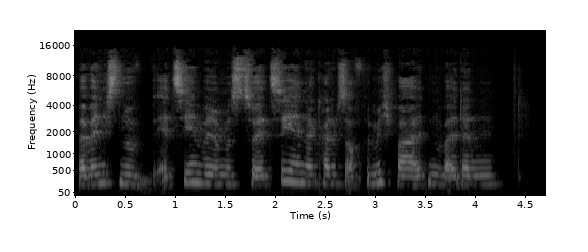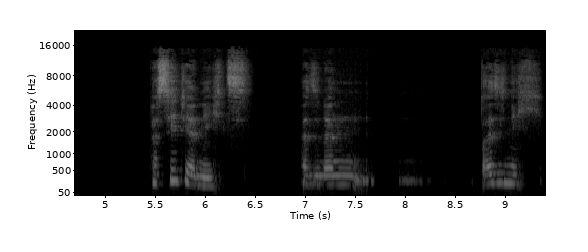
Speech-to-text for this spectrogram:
Weil wenn ich es nur erzählen will, um es zu erzählen, dann kann ich es auch für mich behalten, weil dann passiert ja nichts. Also dann, weiß ich nicht,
